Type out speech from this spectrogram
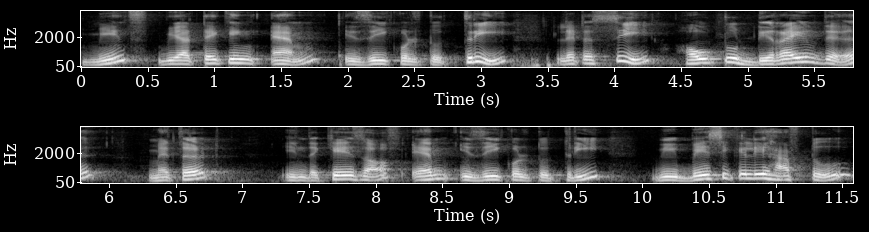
means we are taking m is equal to 3. Let us see how to derive the method in the case of m is equal to 3. We basically have to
